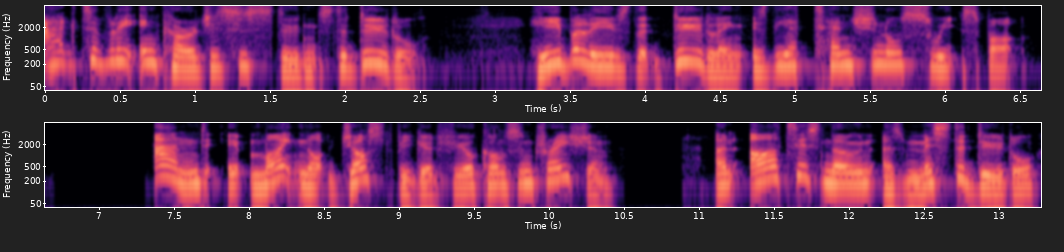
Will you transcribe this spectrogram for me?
actively encourages his students to doodle. He believes that doodling is the attentional sweet spot and it might not just be good for your concentration. An artist known as Mr. Doodle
